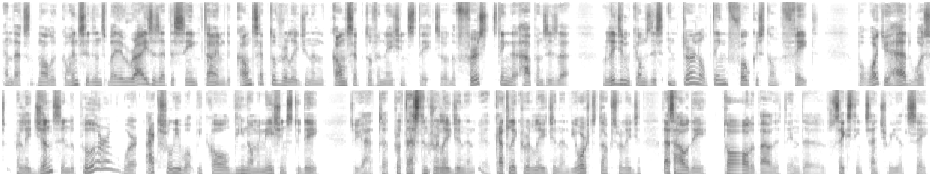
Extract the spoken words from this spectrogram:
and that's not a coincidence, but it arises at the same time the concept of religion and the concept of a nation state. So the first thing that happens is that religion becomes this internal thing focused on faith. But what you had was religions in the plural were actually what we call denominations today. So you had the Protestant religion and uh, Catholic religion and the Orthodox religion. That's how they thought about it in the 16th century, let's say.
